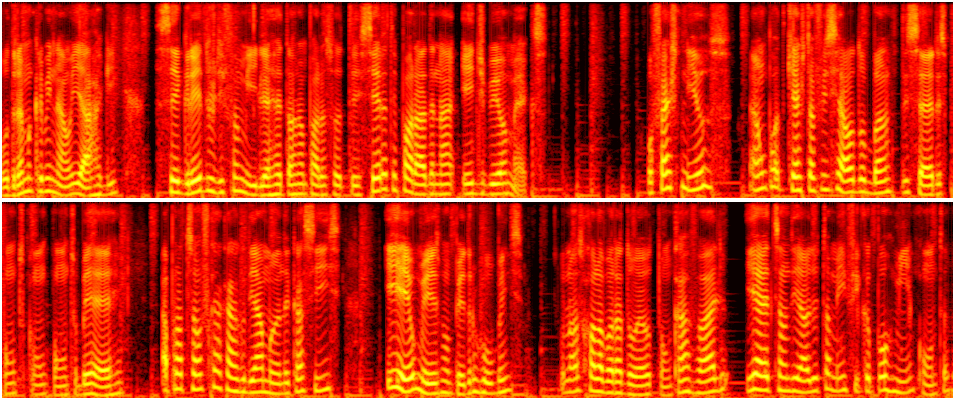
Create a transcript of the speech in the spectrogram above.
O drama criminal Yarg, Segredos de Família, retorna para sua terceira temporada na HBO Max. O Fast News é um podcast oficial do banco de séries.com.br. A produção fica a cargo de Amanda Cassis e eu mesmo, Pedro Rubens. O nosso colaborador é o Tom Carvalho e a edição de áudio também fica por minha conta.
